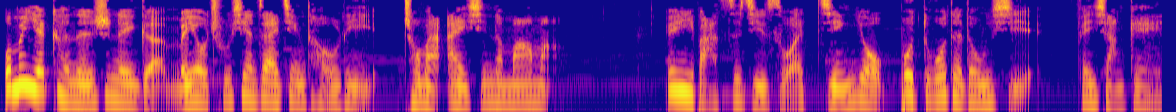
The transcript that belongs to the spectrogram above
我们也可能是那个没有出现在镜头里、充满爱心的妈妈，愿意把自己所仅有不多的东西分享给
